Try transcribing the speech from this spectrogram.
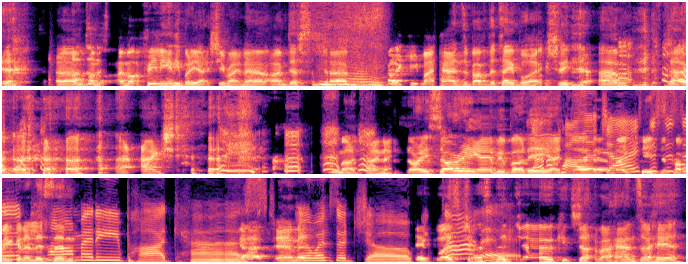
yeah. um, I'm, I'm not feeling anybody actually right now. I'm just um, trying to keep my hands above the table. Actually, um, no, uh, actually, too much. I know. Sorry, sorry, everybody. I know Don't my apologize. kids This are is probably a going to listen. comedy podcast. God damn It it! was a joke. It We was just it. a joke. It's just my hands are here.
